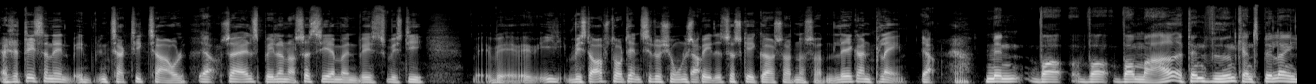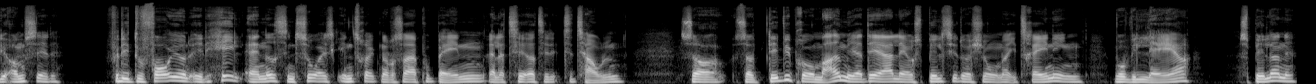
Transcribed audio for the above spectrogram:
Altså, det er sådan en, en, en taktiktavle. Ja. Så er alle spillerne, og så siger man, hvis, hvis, de, hvis der opstår den situation i Ja. spillet, så skal I gøre sådan og sådan. Lægger en plan. Ja. Ja. Men hvor, hvor, hvor meget af den viden kan en spiller egentlig omsætte? Fordi du får jo et helt andet sensorisk indtryk, når du så er på banen, relateret til, til tavlen. Så, så det vi prøver meget mere, det er at lave spilsituationer i træningen, hvor vi lærer spillerne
